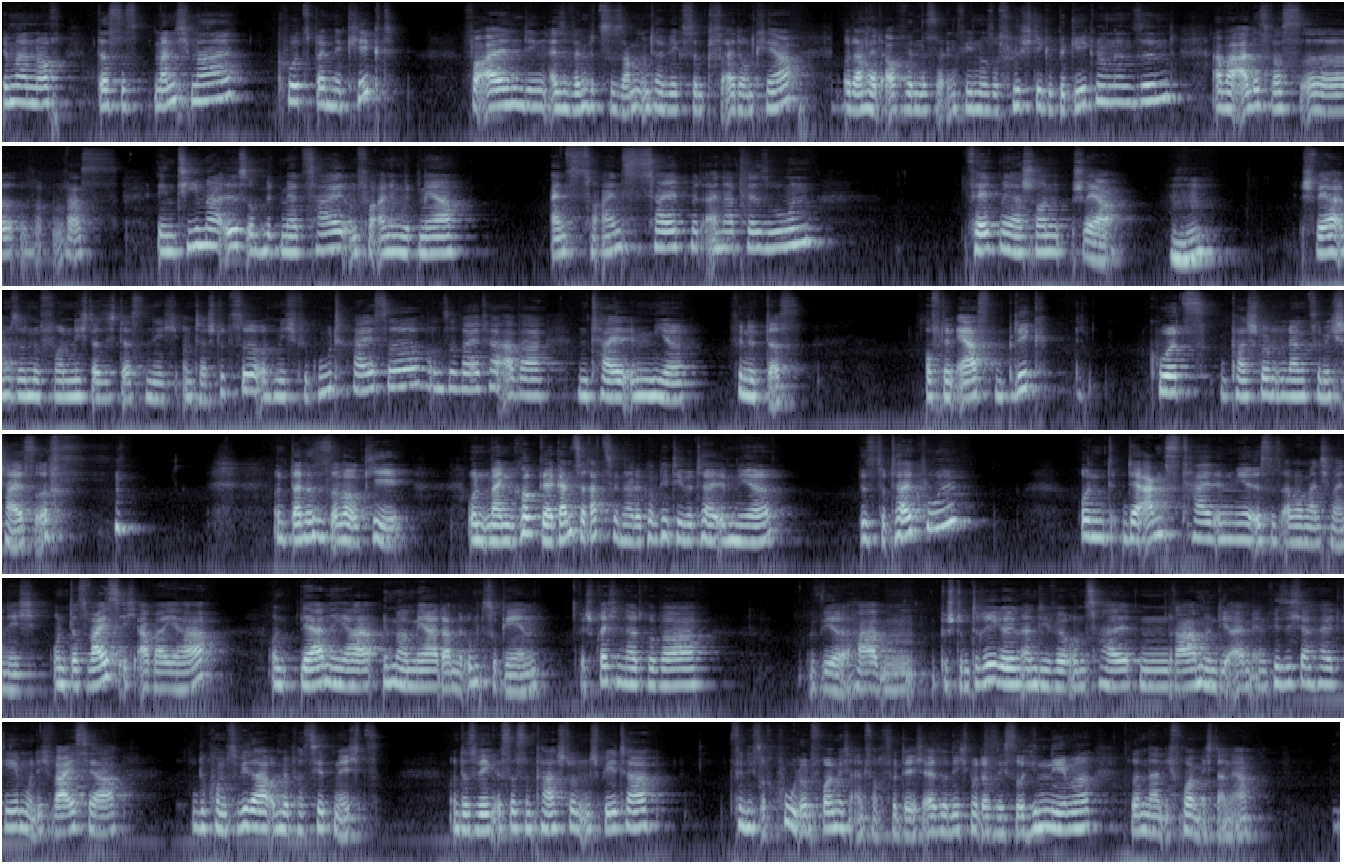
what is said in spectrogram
immer noch, dass es manchmal kurz bei mir kickt. Vor allen Dingen, also wenn wir zusammen unterwegs sind, I don't care. Oder halt auch, wenn es irgendwie nur so flüchtige Begegnungen sind. Aber alles, was, äh, was intimer ist und mit mehr Zeit und vor allen Dingen mit mehr 1 zu 1 Zeit mit einer Person, fällt mir ja schon schwer. Mhm schwer im Sinne von nicht, dass ich das nicht unterstütze und nicht für gut heiße und so weiter, aber ein Teil in mir findet das auf den ersten Blick kurz ein paar Stunden lang ziemlich scheiße. und dann ist es aber okay. Und mein der ganze rationale kognitive Teil in mir ist total cool. Und der Angstteil in mir ist es aber manchmal nicht. Und das weiß ich aber ja, und lerne ja immer mehr damit umzugehen. Wir sprechen darüber, wir haben bestimmte Regeln, an die wir uns halten, Rahmen, die einem irgendwie Sicherheit geben und ich weiß ja, du kommst wieder und mir passiert nichts. Und deswegen ist es ein paar Stunden später, finde ich es auch cool und freue mich einfach für dich. Also nicht nur, dass ich so hinnehme, sondern ich freue mich dann, ja.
